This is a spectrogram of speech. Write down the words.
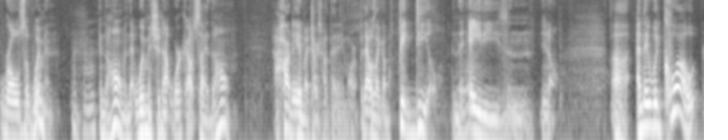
roles of women Mm-hmm. in the home and that women should not work outside the home. Hardly anybody talks about that anymore, but that was like a big deal in the mm-hmm. 80s and, you know. Uh, and they would quote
